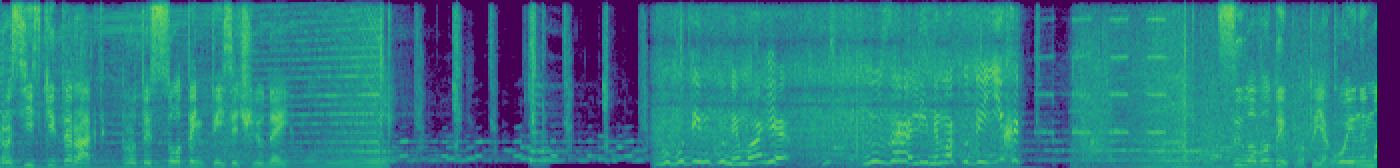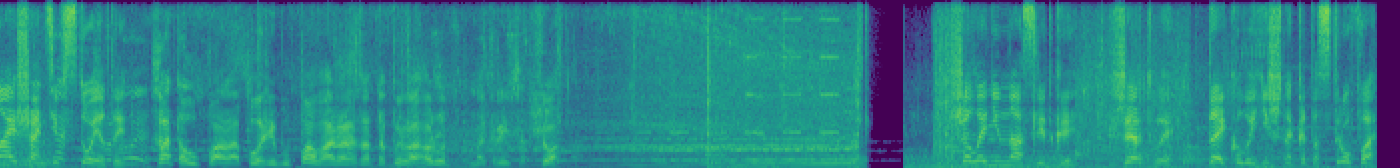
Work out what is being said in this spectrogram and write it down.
Російський теракт проти сотень тисяч людей. бо будинку немає. Ну, взагалі нема куди їхати. Сила води, проти якої немає шансів стояти. Хата упала, погріб упав, гараж затопило, город накрився. Все. Шалені наслідки, жертви та екологічна катастрофа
